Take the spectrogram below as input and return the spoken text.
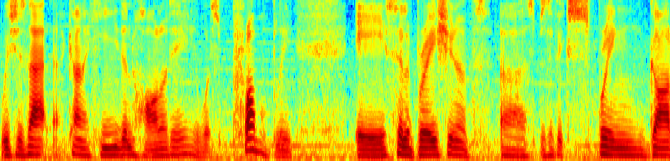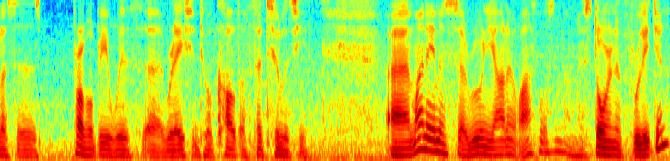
which is that kind of heathen holiday. It was probably a celebration of uh, specific spring goddesses, probably with uh, relation to a cult of fertility. Uh, my name is uh, Rune Hjarnø Rasmussen. I'm a historian of religion.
